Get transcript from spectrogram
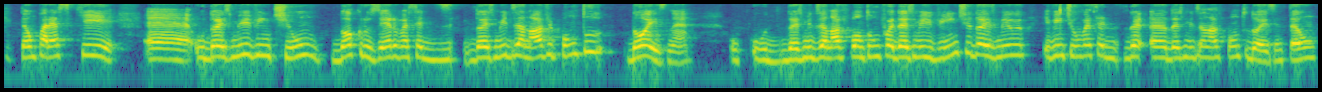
Então, parece que é, o 2021 do Cruzeiro vai ser 2019,2, né? O, 2019.1 foi 2020 e 2021 vai ser 2019.2. Então,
